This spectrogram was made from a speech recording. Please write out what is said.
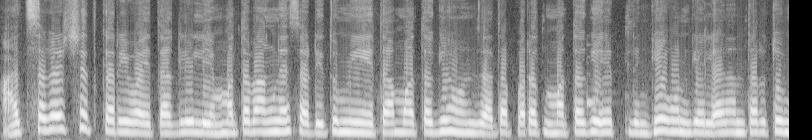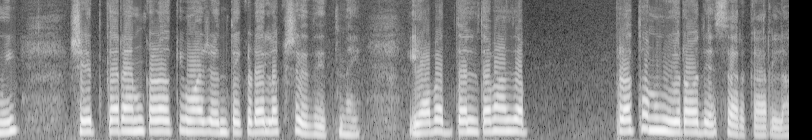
आज सगळेच शेतकरी वैतागलेले मतं मागण्यासाठी तुम्ही येता मतं घेऊन जाता. परत मतं घेत घेऊन गेल्यानंतर तुम्ही शेतकऱ्यांकडं किंवा जनतेकडे लक्ष देत नाही. याबद्दल तर माझा प्रथम विरोध आहे सरकारला.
